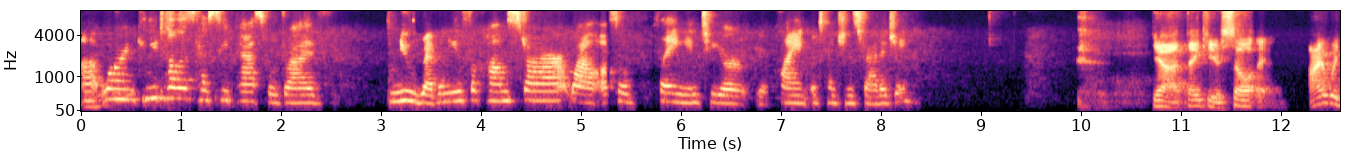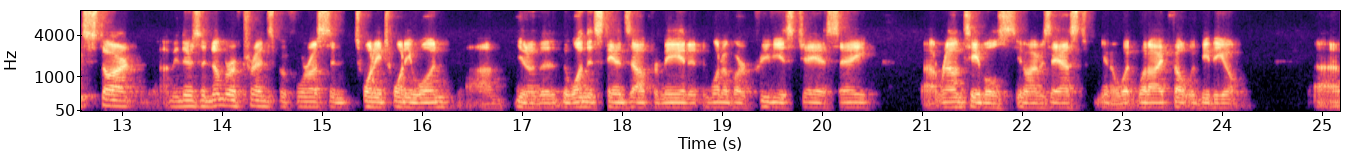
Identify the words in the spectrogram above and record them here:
Uh, Mhm. Warren, can you tell us how CPaaS will drive new revenue for Comstar while also playing into your, your client retention strategy? Yeah, thank you. So I- would start, I mean, there's a number of trends before us in 2021. Um, You know, the, the one that stands out for me and in one of our previous JSA uh, roundtables, you know, I was asked, you know, what, what I felt would be the, uh,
